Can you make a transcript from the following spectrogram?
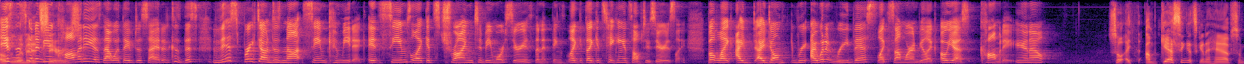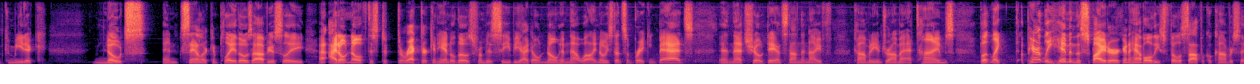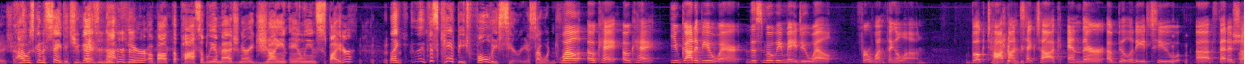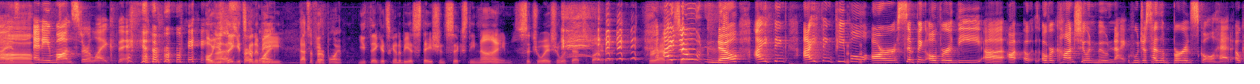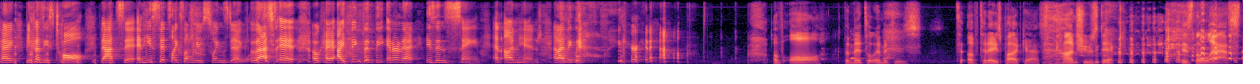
Is this going to be series. a comedy? Is that what they've decided? Because this this breakdown does not seem comedic. It seems like it's trying to be more serious than it thinks. Like like it's taking itself too seriously. But like I I don't re- I wouldn't read this like somewhere and be like, oh yes, comedy. You know? So I th- I'm guessing it's going to have some comedic notes, and Sandler can play those. Obviously, I, I don't know if this d- director can handle those from his CV. I don't know him that well. I know he's done some Breaking Bad's, and that show danced on the knife, comedy and drama at times. But like, apparently, him and the spider are going to have all these philosophical conversations. I was going to say, did you guys not hear about the possibly imaginary giant alien spider? Like, this can't be fully serious, I wouldn't think. Well, okay, okay. You got to be aware. This movie may do well for one thing alone. BookTok on TikTok and their ability to uh, fetishize Ah. any monster-like thing in a movie. oh, you That's think it's going to be? That's a fair point. You think it's going to be a Station 69 situation with that spider for Adam I Sandler. don't know. I think I think people are simping over the uh, uh, over Khonshu and Moon Knight, who just has a bird skull head. Okay, because he's tall. That's it, and he sits like someone who swings dick. That's it. Okay, I think that the internet is insane and unhinged, and I think they will figure it out. Of all the mental images t- of today's podcast, Khonshu's dick is the last.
